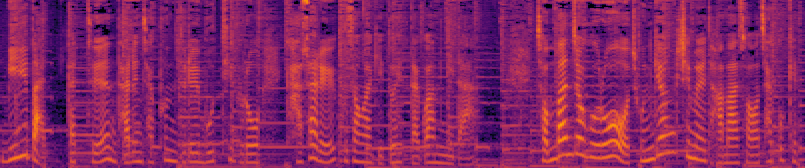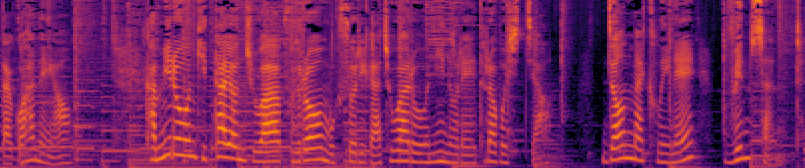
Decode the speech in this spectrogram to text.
밀밭 같은 다른 작품들을 모티브로 가사를 구성하기도 했다고 합니다. 전반적으로 존경심을 담아서 작곡했다고 하네요. 감미로운 기타 연주와 부드러운 목소리가 조화로운 이 노래 들어보시죠. Don McLean의 Vincent.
